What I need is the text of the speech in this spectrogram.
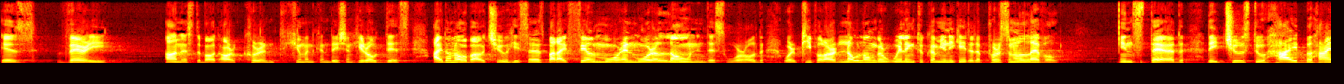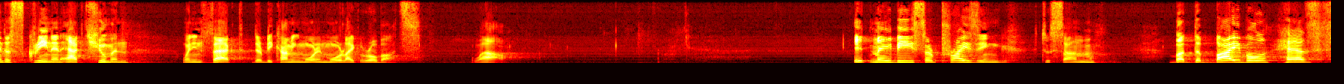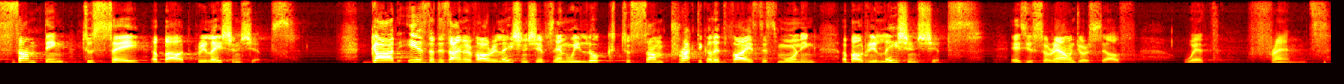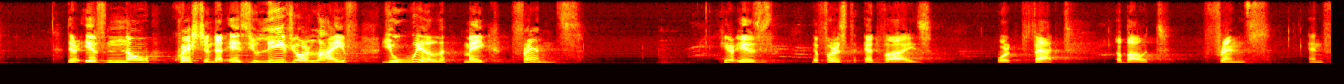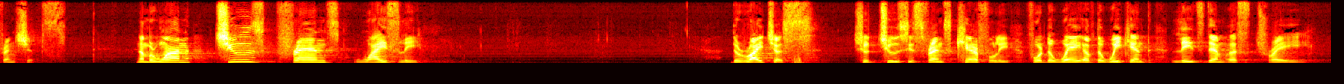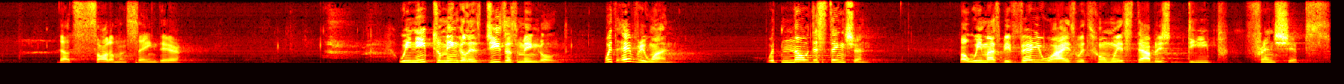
is very honest about our current human condition. He wrote this I don't know about you, he says, but I feel more and more alone in this world where people are no longer willing to communicate at a personal level. Instead, they choose to hide behind a screen and act human when in fact they're becoming more and more like robots. Wow. It may be surprising to some, but the Bible has something to say about relationships. God is the designer of our relationships, and we look to some practical advice this morning about relationships as you surround yourself with friends. There is no question that as you live your life, you will make friends. Here is the first advice or fact about friends and friendships. Number one, choose friends wisely. The righteous should choose his friends carefully, for the way of the wicked leads them astray. That's Solomon saying there. We need to mingle as Jesus mingled with everyone, with no distinction. But we must be very wise with whom we establish deep friendships.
